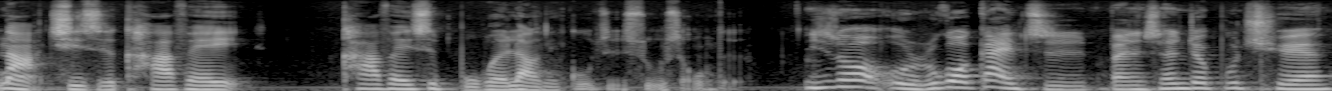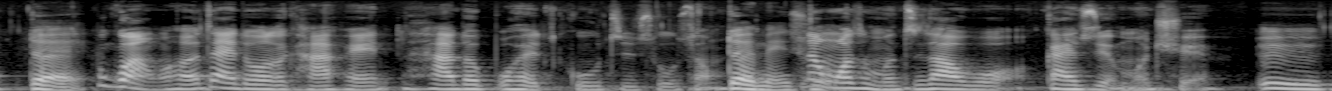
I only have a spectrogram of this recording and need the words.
那其实咖啡咖啡是不会让你骨质疏松的。你说我如果钙质本身就不缺，对，不管我喝再多的咖啡，它都不会骨质疏松。对，没错。那我怎么知道我钙质有没有缺？嗯。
